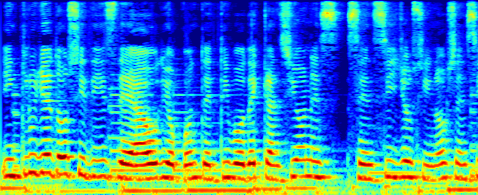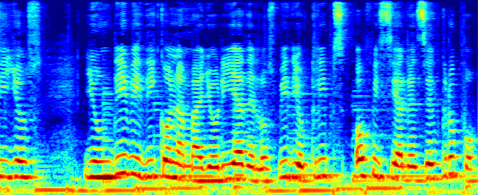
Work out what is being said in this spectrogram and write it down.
Incluye dos CDs de audio contentivo de canciones, sencillos y no sencillos, y un DVD con la mayoría de los videoclips oficiales del grupo.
